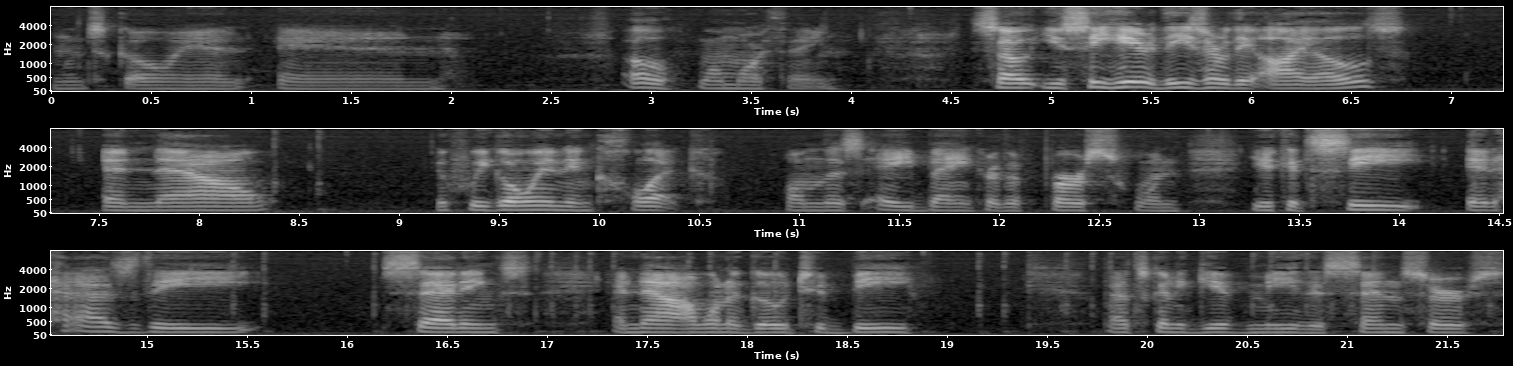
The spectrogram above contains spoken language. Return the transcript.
let's go in and oh, one more thing. So you see here, these are the IOs. And now if we go in and click on this A bank or the first one, you could see it has the settings and now I want to go to B. That's going to give me the sensors.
